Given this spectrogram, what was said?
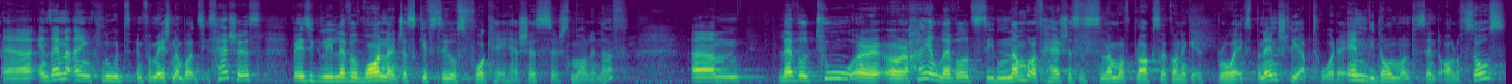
Uh, and then I include information about these hashes. Basically, level one, I just give those 4K hashes. They're small enough. Um, level two or, or, higher levels, the number of hashes is the number of blocks are going to grow exponentially up to order n. We don't want to send all of those.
